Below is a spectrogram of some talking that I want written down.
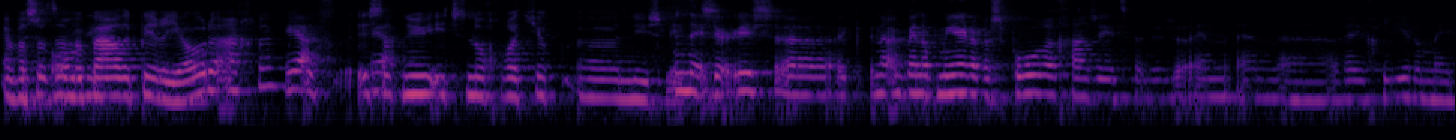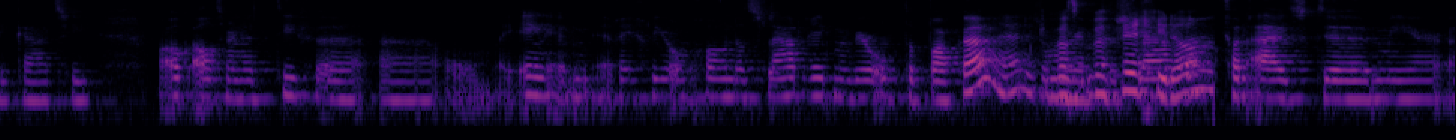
En was Dus dat een bepaalde periode eigenlijk? Ja, Of is ja. dat nu iets nog wat je eh, nu slikt? Nee, er is, eh, ik, nou, ik ben op meerdere sporen gaan zitten. Dus en en reguliere medicatie. Maar ook alternatieven eh, om, één, eh, regulier om gewoon dat slaapritme weer op te pakken. Hè? Dus om Wat- wat kreeg je dan? Vanuit de meer eh,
